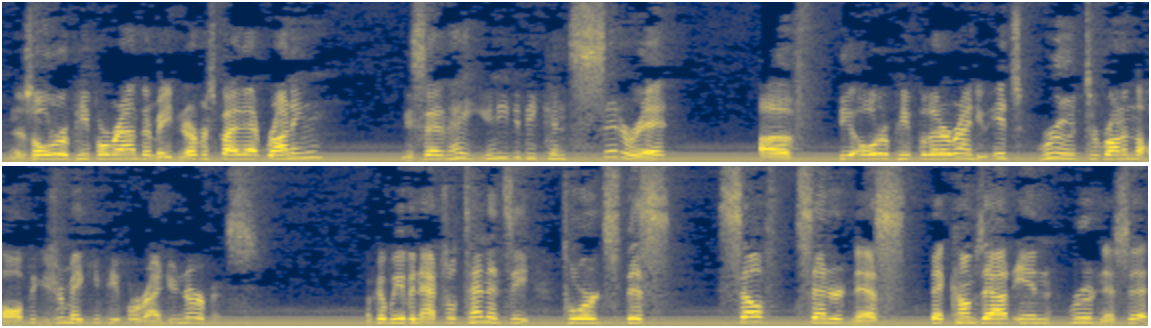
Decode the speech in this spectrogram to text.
and there's older people around, they're made nervous by that running. And he said, hey, you need to be considerate of the older people that are around you. It's rude to run in the hall because you're making people around you nervous. Okay, we have a natural tendency towards this self centeredness that comes out in rudeness. It,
